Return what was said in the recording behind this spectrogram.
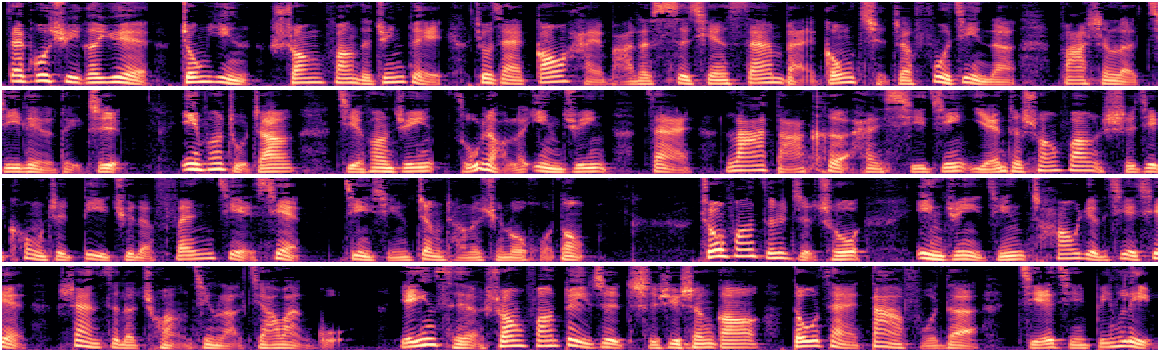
在过去一个月，中印双方的军队就在高海拔的四千三百公尺这附近呢发生了激烈的对峙。印方主张，解放军阻扰了印军在拉达克和袭击，沿着双方实际控制地区的分界线进行正常的巡逻活动。中方则是指出，印军已经超越了界限，擅自的闯进了加万谷。也因此，双方对峙持续升高，都在大幅的结集兵力。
